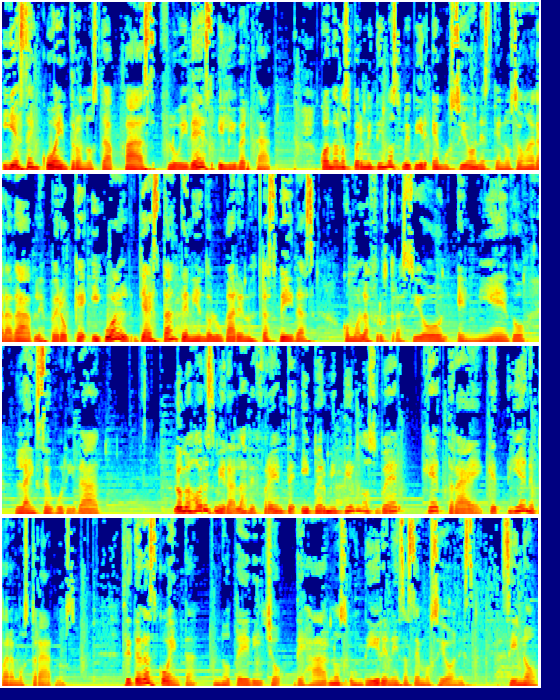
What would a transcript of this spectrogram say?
y ese encuentro nos da paz, fluidez y libertad. Cuando nos permitimos vivir emociones que no son agradables, pero que igual ya están teniendo lugar en nuestras vidas, como la frustración, el miedo, la inseguridad, lo mejor es mirarlas de frente y permitirnos ver qué trae, qué tiene para mostrarnos. Si te das cuenta, no te he dicho dejarnos hundir en esas emociones, sino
